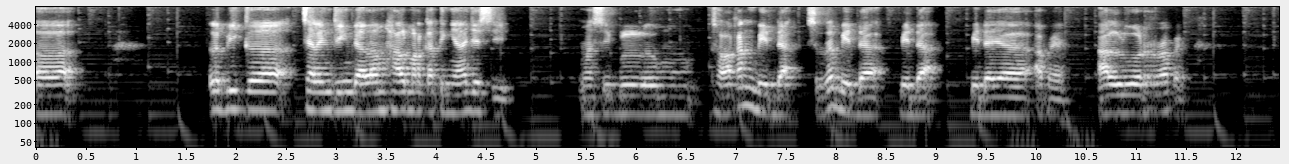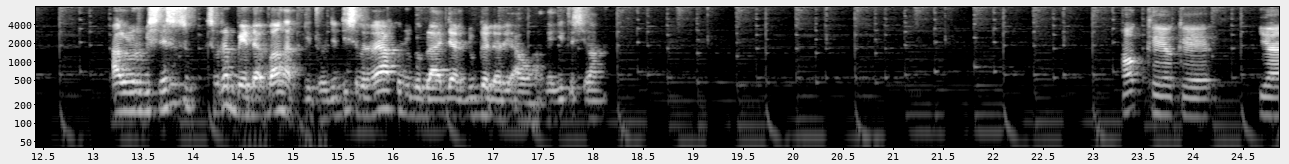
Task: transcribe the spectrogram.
uh, lebih ke challenging dalam hal marketingnya aja sih. Masih belum soalnya kan beda sebenarnya beda beda beda ya apa ya alur apa ya alur bisnis sebenarnya beda banget gitu. Jadi sebenarnya aku juga belajar juga dari awal kayak gitu sih lang oke oke. Ya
